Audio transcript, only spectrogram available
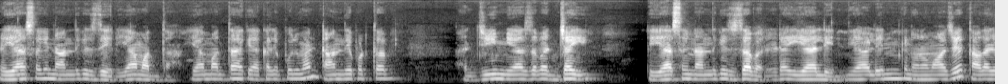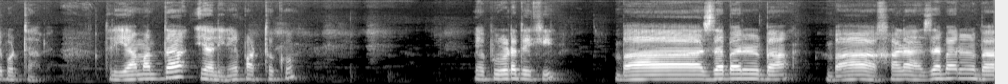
ইয়া সাকে নান দিকে জের, ইয়া মাদ্দা ইয়া মাদ্দাকে একালে পরিমাণ টান দিয়ে পড়তে হবে। আর জি মিয়াজ আবার যাই তো ইয়া সাকে নান দিকে জাবার এটা ইয়ালিন ইয়ালিনকে নরমাজে তাড়াতাড়ি পড়তে হবে। তাহলে ইয়া মাদ্দা ইয়ালিন এর পার্থক্য? পুরোটা দেখি। বা, জাবার বা বা খাড়া জাবার বা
